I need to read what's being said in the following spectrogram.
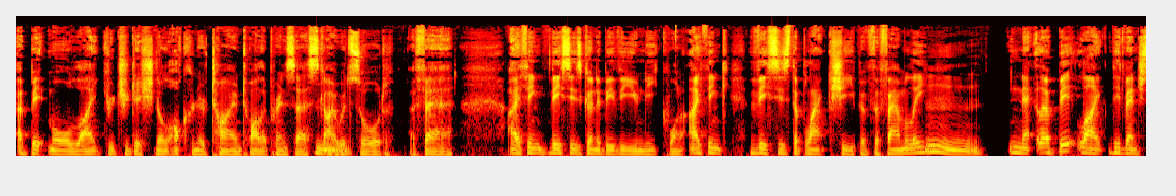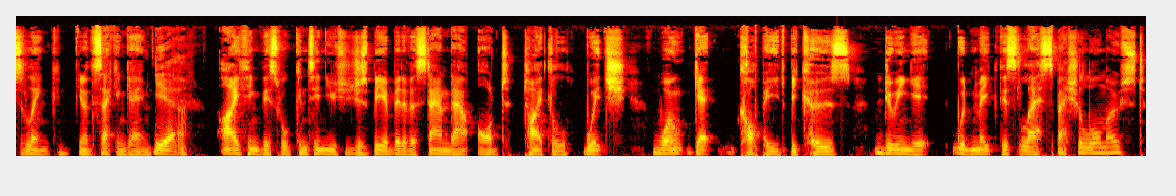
a bit more like your traditional Ocarina of Time, Twilight Princess, Skyward Sword affair. I think this is going to be the unique one. I think this is the black sheep of the family. Ne- a bit like The Adventures of Link, you know, the second game. Yeah, I think this will continue to just be a bit of a standout odd title, which won't get copied because doing it would make this less special almost.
